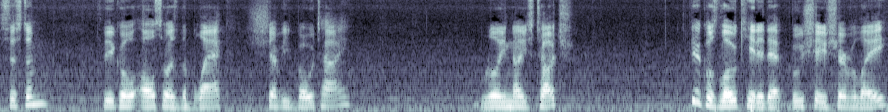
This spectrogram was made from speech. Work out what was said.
system. The vehicle also has the black Chevy bow tie. Really nice touch. The vehicle is located at Boucher Chevrolet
